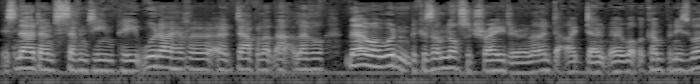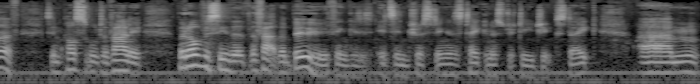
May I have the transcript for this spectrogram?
it's now down to 17p. Would I have a, a, dabble at that level? No, I wouldn't because I'm not a trader and I, I don't know what the company's worth. It's impossible to value. But obviously, the, the fact that Boohoo think it's, it's interesting has taken a strategic stake. Um,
